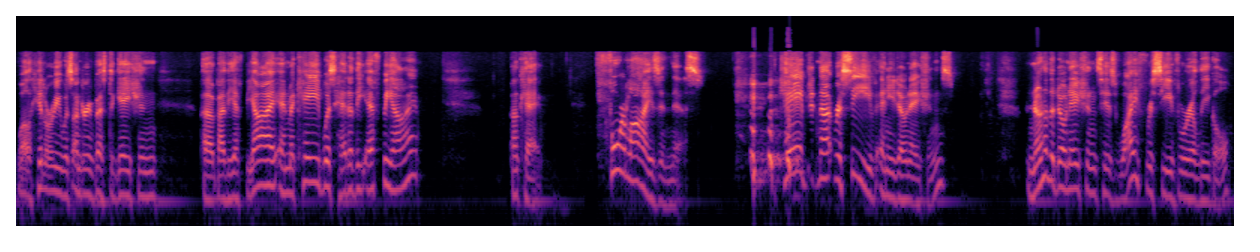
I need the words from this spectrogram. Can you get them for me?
while Hillary was under investigation uh, by the FBI and McCabe was head of the FBI? Okay. Four lies in this. McCabe did not receive any donations. None of the donations his wife received were illegal.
